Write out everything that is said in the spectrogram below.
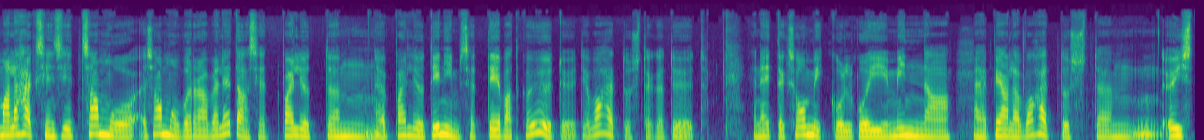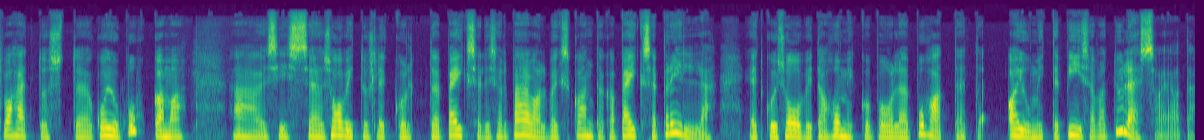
ma läheksin siit sammu, sammu võrra veel edasi, et paljud, ähm, paljud inimesed teevad ka öötööd ja vahetustega tööd. Ja näiteks hommikul, kui minna äh, peale vahetust, ähm, öist vahetust äh, koju puhkama, siis soovituslikult päikselisel päeval võiks kanda ka päikseprille, et kui soovida hommikupoole puhata, et aju mitte piisavalt üles ajada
